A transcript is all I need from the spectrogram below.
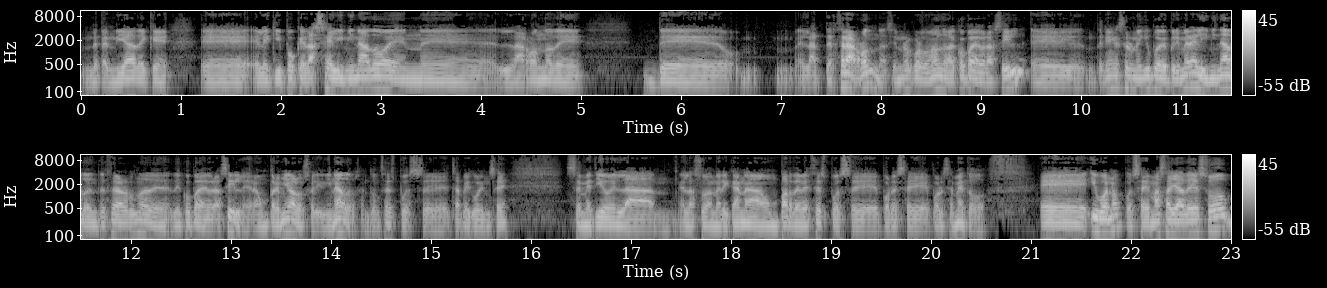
dependía de que el equipo quedase eliminado en la ronda de, de la tercera ronda, si no recuerdo mal, de la Copa de Brasil, eh, tenía que ser un equipo de primera eliminado en tercera ronda de, Copa de Brasil. Era un premio a los eliminados. Entonces, pues eh, Chapecoense se metió en la, en la Sudamericana un par de veces pues eh, por ese por ese método. Eh, y bueno, pues más allá de eso,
